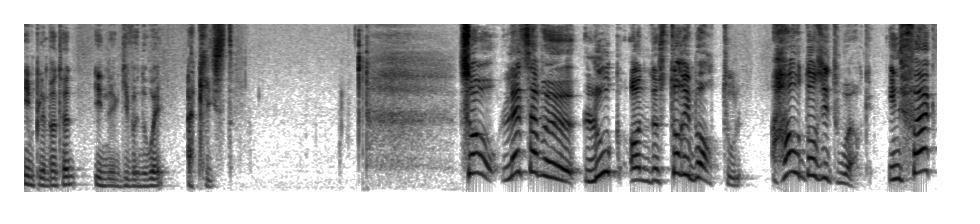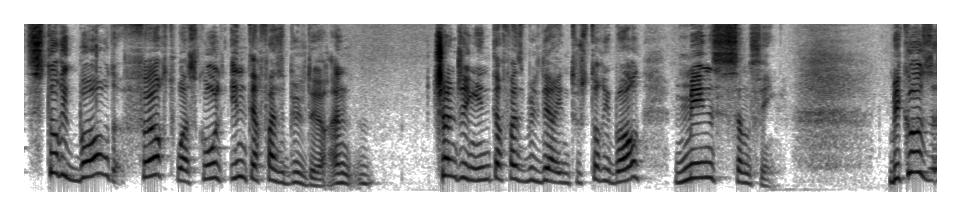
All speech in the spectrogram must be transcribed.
implemented in a given way at least. So let's have a look on the storyboard tool. How does it work? In fact, storyboard first was called interface builder and changing interface builder into storyboard means something. Because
